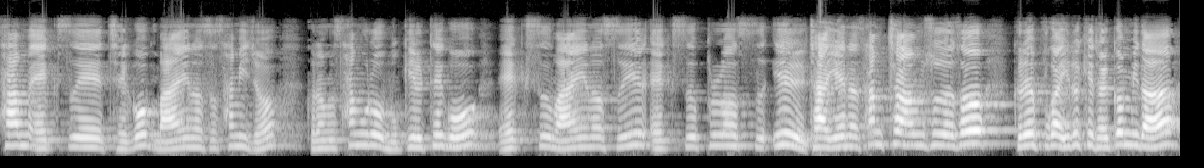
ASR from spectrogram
3x의 제곱 마이너스 3이죠. 그러면 3으로 묶일 테고 x 마이너스 1, x 플러스 1. 자 얘는 3차 함수여서 그래프가 이렇게 될 겁니다.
